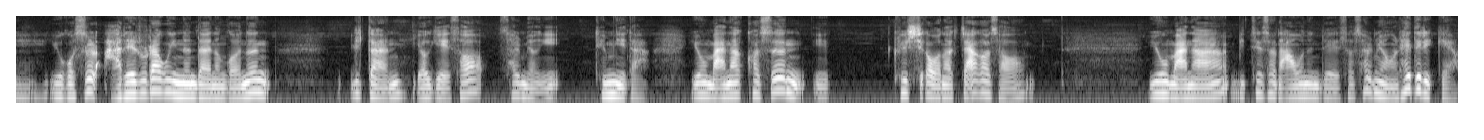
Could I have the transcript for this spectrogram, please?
예, 이것을 아래로라고 읽는다는 거는 일단 여기에서 설명이 됩니다. 요 만화 컷은 이 글씨가 워낙 작아서 요 만화 밑에서 나오는 데에서 설명을 해드릴게요.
